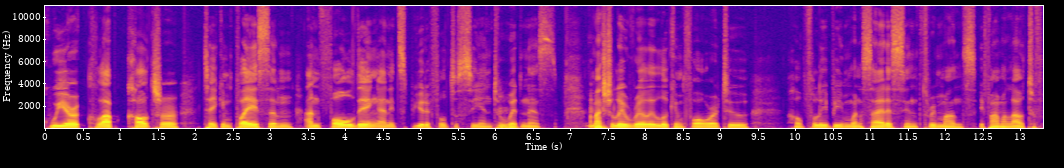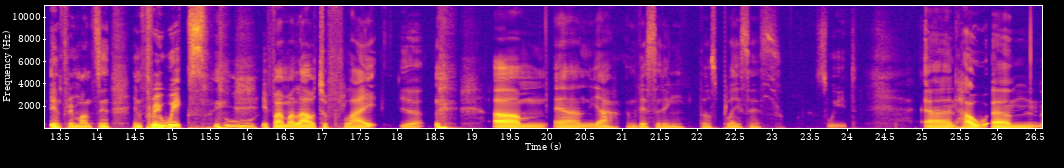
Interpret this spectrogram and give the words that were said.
queer club culture taking place and unfolding, and it's beautiful to see and to Mhm. witness. I'm Mhm. actually really looking forward to hopefully be in Buenos Aires in three months if I'm allowed to. F- in three months, in in three weeks, if I'm allowed to fly. yeah. Um, and yeah, and visiting those places. Sweet. And how um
